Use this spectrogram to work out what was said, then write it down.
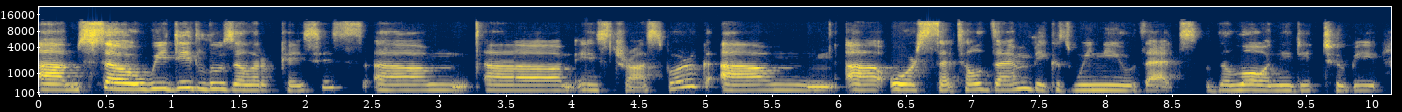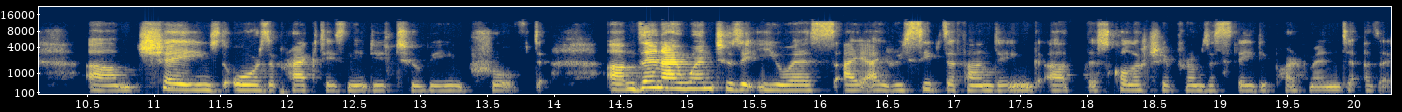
um, so we did lose a lot of cases um, um, in Strasbourg um, uh, or settled them because we knew that the law needed to be um, changed or the practice needed to be improved. Um, then I went to the US. I, I received the funding, uh, the scholarship from the State Department, uh, the,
